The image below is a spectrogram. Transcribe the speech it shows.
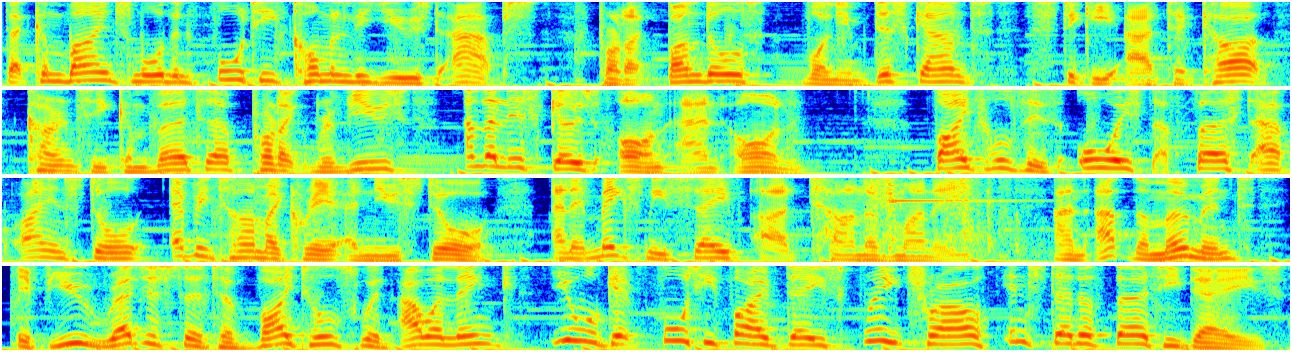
that combines more than 40 commonly used apps, product bundles, volume discounts, sticky add to cart, currency converter, product reviews, and the list goes on and on. Vitals is always the first app I install every time I create a new store, and it makes me save a ton of money. And at the moment, if you register to Vitals with our link, you will get 45 days free trial instead of 30 days.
